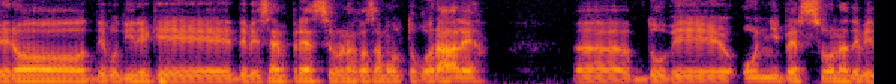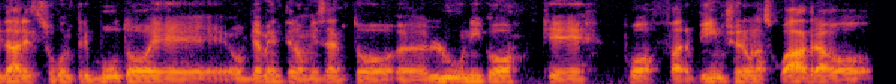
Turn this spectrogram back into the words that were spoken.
però devo dire che deve sempre essere una cosa molto corale, eh, dove ogni persona deve dare il suo contributo e ovviamente non mi sento eh, l'unico che può far vincere una squadra o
